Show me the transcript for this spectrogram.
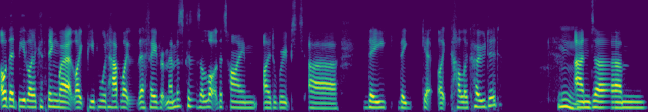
oh there'd be like a thing where like people would have like their favorite members because a lot of the time idol groups uh they they get like color coded Mm. and um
